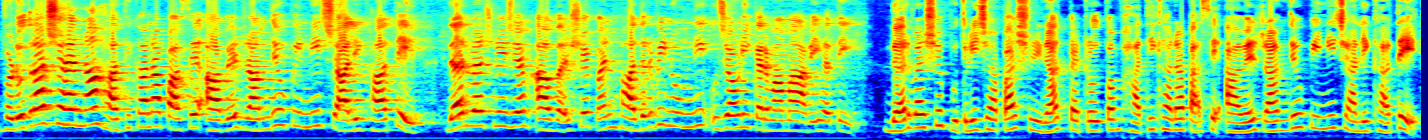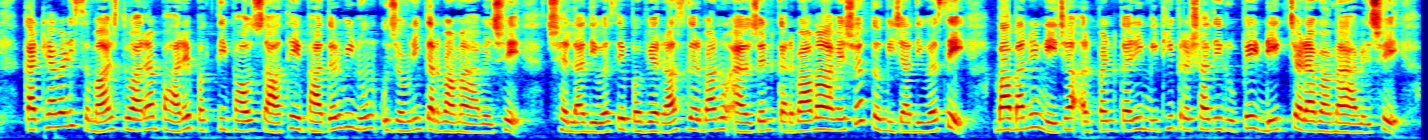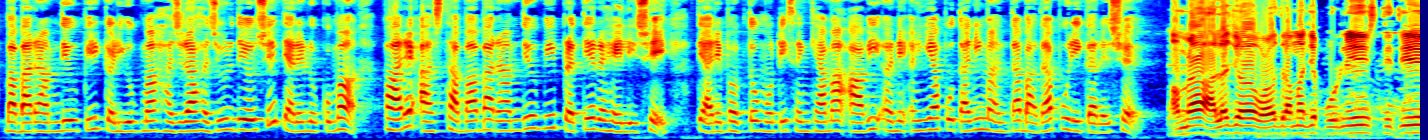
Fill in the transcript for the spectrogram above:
વડોદરા શહેરના હાથીખાના પાસે આવેલ રામદેવ પીરની ચાલી ખાતે દર વર્ષની જેમ આ વર્ષે પણ ભાદરવી નોમની ઉજવણી કરવામાં આવી હતી. દર વર્ષે પુતળી ઝાપા શ્રીનાથ પેટ્રોલ પંપ હાથીખાના પાસે આવેલ રામદેવ પીરની ચાલી ખાતે કાઠિયાવાડી સમાજ દ્વારા ભારે ભક્તિભાવ સાથે ભાદરવીનું ઉજવણી કરવામાં આવે છે. છેલ્લા દિવસે ભવ્ય રાસ ગરબાનું આયોજન કરવામાં આવે છે તો બીજા દિવસે બાબાને નેજા અર્પણ કરી મીઠી પ્રસાદી રૂપે ડેક ચડાવવામાં આવે છે. બાબા રામદેવ પીર કળિયુગમાં હાજરા હજુર દેવ છે ત્યારે લોકોમાં ભારે આસ્થા બાબા રામદેવ પીર પ્રત્યે રહેલી છે. ત્યારે ભક્તો મોટી સંખ્યામાં આવી અને અહીંયા પોતાની માનતા બાધા પૂરી કરે છે. હમણાં હાલ જ વડોદરામાં જે પૂરની સ્થિતિ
